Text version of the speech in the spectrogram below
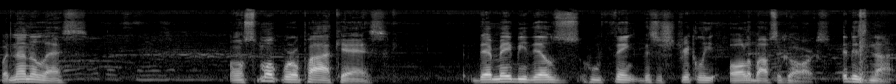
But nonetheless, on Smoke World Podcast, there may be those who think this is strictly all about cigars. It is not.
